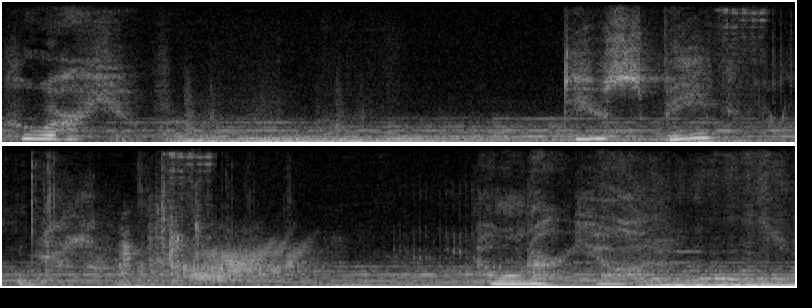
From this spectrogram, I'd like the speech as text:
Who are you? Do you speak? I won't hurt you.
